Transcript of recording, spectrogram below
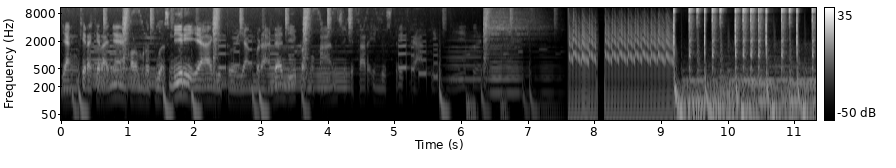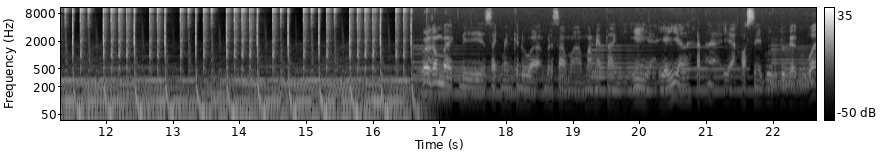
Yang kira-kiranya yang kalau menurut gua sendiri ya gitu yang berada di permukaan sekitar industri kreatif gitu Welcome back di segmen kedua bersama Mamet lagi. Iya, ya iyalah karena ya hostnya gue juga gue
